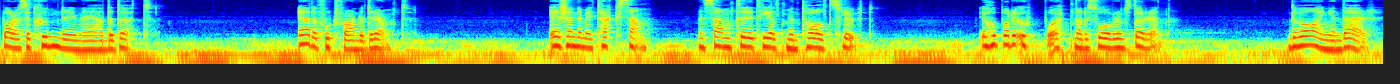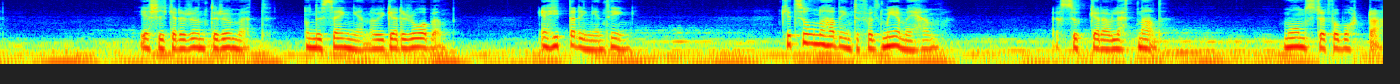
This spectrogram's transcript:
bara sekunder innan jag hade dött. Jag hade fortfarande drömt. Jag kände mig tacksam, men samtidigt helt mentalt slut. Jag hoppade upp och öppnade sovrumsdörren. Det var ingen där. Jag kikade runt i rummet, under sängen och i garderoben. Jag hittade ingenting. Kitsuno hade inte följt med mig hem. Jag suckade av lättnad. Monstret var borta.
